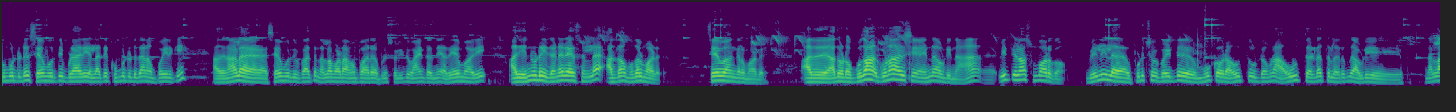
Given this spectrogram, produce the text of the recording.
கும்பிட்டுட்டு சிவமூர்த்தி பிடாரி எல்லாத்தையும் கும்பிட்டுட்டு தான் நான் போயிருக்கேன். அதனால் சிவமூர்த்தி பார்த்து நல்ல மாடாக அமைப்பார் அப்படின்னு சொல்லிட்டு வாங்கிட்டு வந்தேன். அதே மாதிரி அது என்னுடைய ஜெனரேஷனில் அதுதான் முதல் மாடு. சேவாங்கிற மாடு. அது அதோட குதா குணாதிசயம் என்ன அப்படின்னா வீட்டிலலாம் சும்மா இருக்கும். வெளியில் பிடிச்சி போயிட்டு மூக்கை ஒரு அவுத்து விட்டோம்னா அவுத்த இடத்துல இருந்து அப்படியே நல்லா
